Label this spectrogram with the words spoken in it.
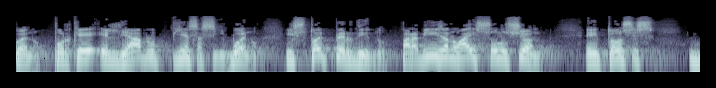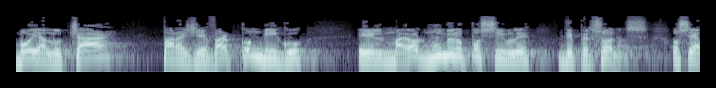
Bueno, porque o diabo pensa assim: bueno, estou perdido, para mim já não há solução, então vou a lutar para levar comigo o maior número possível de pessoas. Ou seja,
